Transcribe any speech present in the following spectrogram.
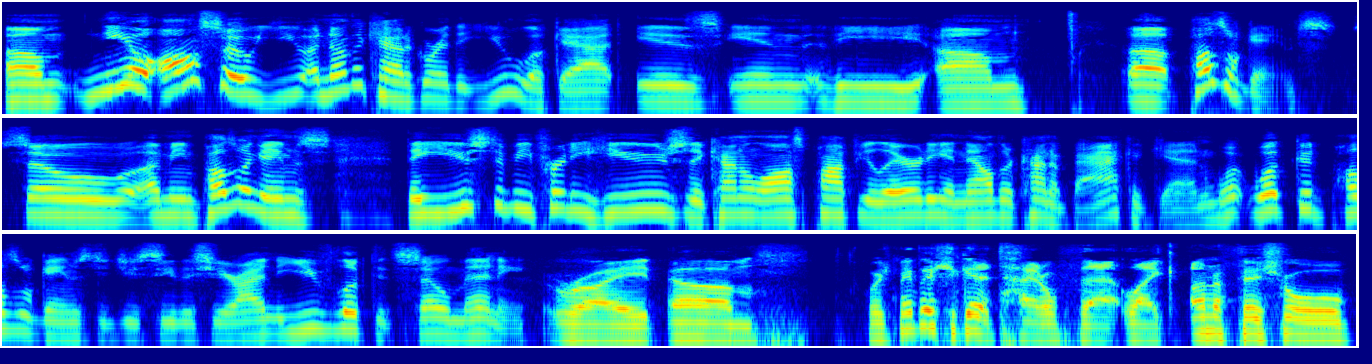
Um, Neil, also you, another category that you look at is in the, um, uh, puzzle games. So, I mean, puzzle games, they used to be pretty huge. They kind of lost popularity and now they're kind of back again. What, what good puzzle games did you see this year? I, you've looked at so many. Right. Um, which maybe I should get a title for that, like unofficial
